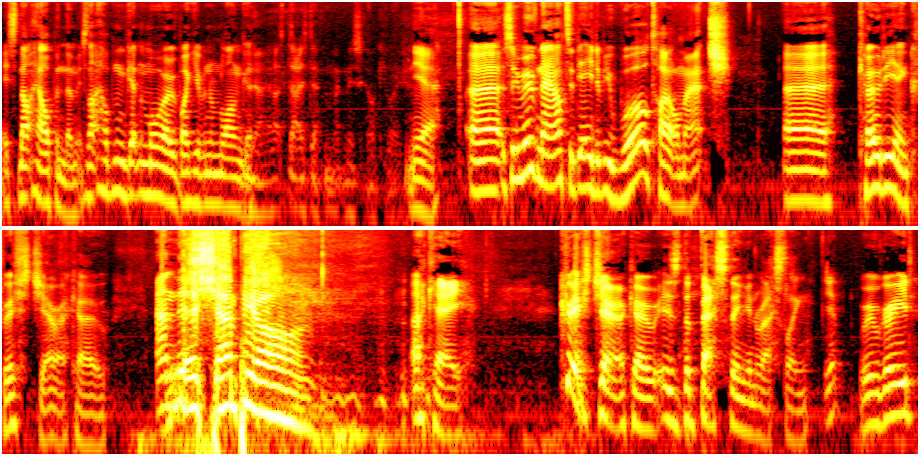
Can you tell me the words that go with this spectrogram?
It's not helping them. It's not helping them get them more over by giving them longer. no, that, that is definitely a miscalculation. Yeah. Uh, so we move now to the AW World Title match. Uh, Cody and Chris Jericho, and the this champion. okay. Chris Jericho is the best thing in wrestling. Yep. We agreed.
